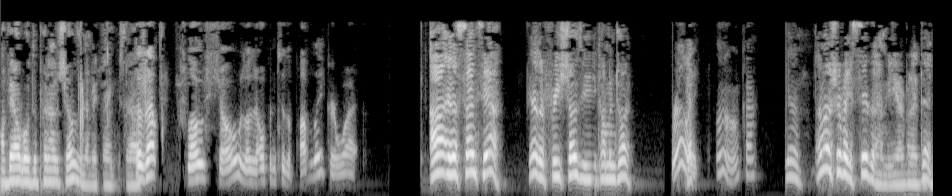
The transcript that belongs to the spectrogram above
available to put on shows and everything. So Does that closed show? Was it open to the public or what? uh in a sense, yeah. Yeah, they're free shows you can come enjoy. Really? Oh, okay. Yeah. I'm not sure if I can say that on the air, but I did.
